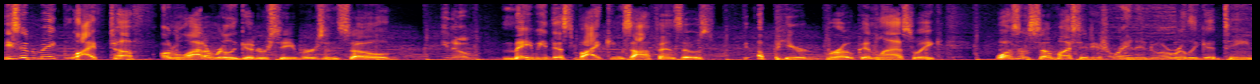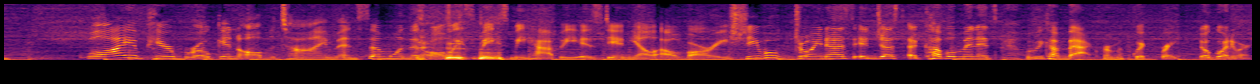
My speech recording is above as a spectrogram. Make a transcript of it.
he's going to make life tough on a lot of really good receivers, and so you know maybe this Vikings offense that was appeared broken last week wasn't so much. They just ran into a really good team. Well, I appear broken all the time, and someone that always makes me happy is Danielle Alvari. She will join us in just a couple minutes when we come back from a quick break. Don't go anywhere.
